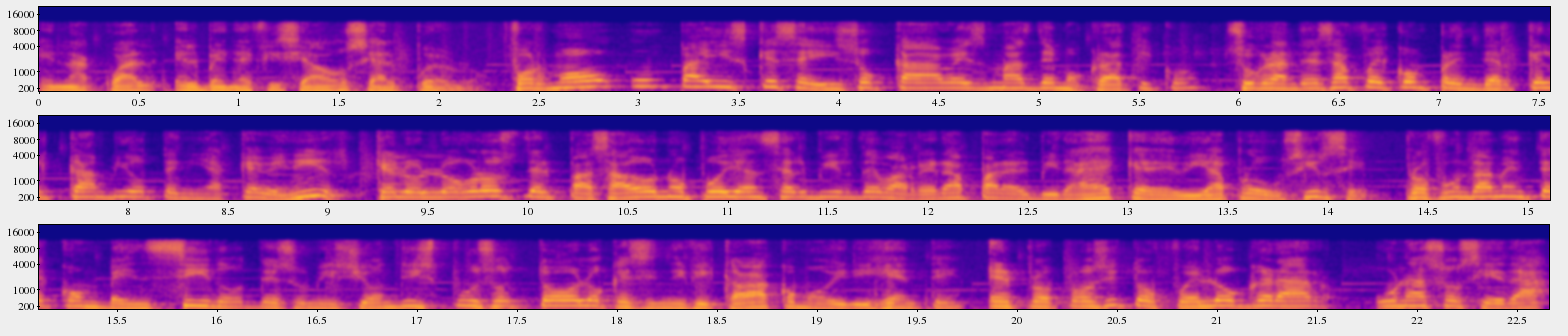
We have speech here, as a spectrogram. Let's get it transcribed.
en la cual el beneficiado sea el pueblo. Formó un país que se hizo cada vez más democrático. Su grandeza fue comprender que el cambio tenía que venir, que los logros del pasado no podían servir de barrera para el viraje que debía producirse. Profundamente convencido de su misión dispuso todo lo que significaba como dirigente. El propósito fue lograr una sociedad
